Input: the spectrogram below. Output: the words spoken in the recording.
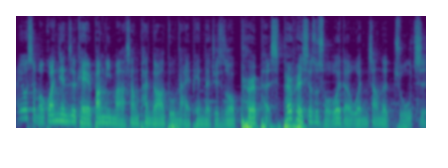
还有什么关键字可以帮你马上判断要读哪一篇的？就是说 purpose，purpose 就是所谓的文章的主旨。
